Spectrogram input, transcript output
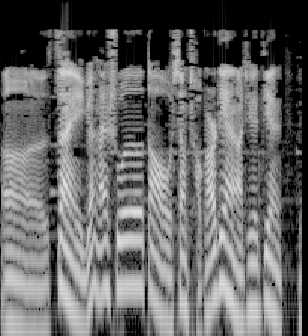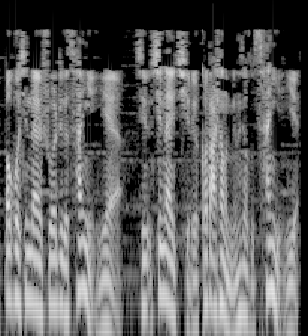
呃，在原来说到像炒肝店啊这些店，包括现在说这个餐饮业，现现在起了个高大上的名字叫做餐饮业，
